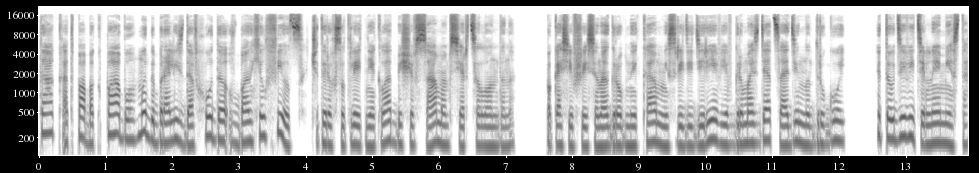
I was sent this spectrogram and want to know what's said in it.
Так, от паба к пабу мы добрались до входа в Банхилл-Филдс, 400-летнее кладбище в самом сердце Лондона. Покосившиеся надгробные камни среди деревьев громоздятся один над другой. Это удивительное место,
